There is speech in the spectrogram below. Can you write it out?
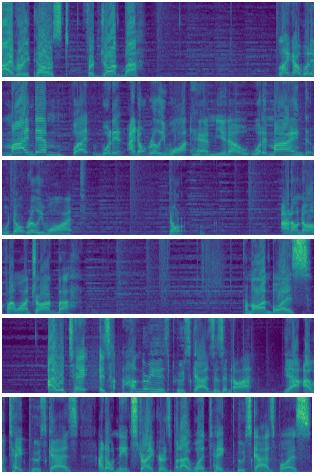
Ivory Coast for Drogba. Like, I wouldn't mind him, but wouldn't, I don't really want him, you know? Wouldn't mind, don't really want. Don't, I don't know if I want Drogba. Come on, boys. I would take, is Hungary is Puskas, is it not? Yeah, I would take Puskas. I don't need strikers, but I would take Puskas, boys.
